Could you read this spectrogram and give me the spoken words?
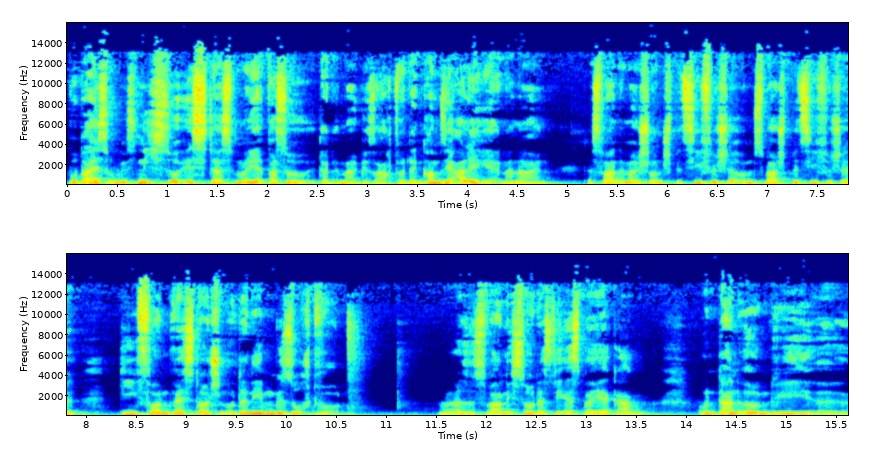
Wobei es übrigens nicht so ist, dass man, was so dann immer gesagt wird, dann kommen sie alle her. Nein, nein. Das waren immer schon spezifische, und zwar spezifische, die von westdeutschen Unternehmen gesucht wurden. Ne, also es war nicht so, dass die erst mal herkamen und dann irgendwie äh,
